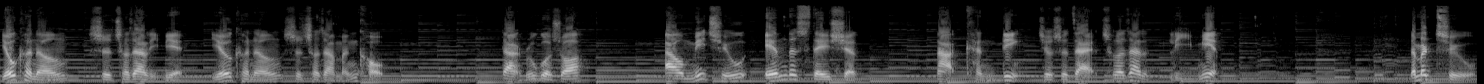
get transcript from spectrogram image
有可能是车站里面，也有可能是车站门口。但如果说 I'll meet you in the station，那肯定就是在车站里面。Number two,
